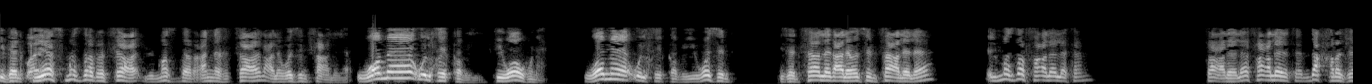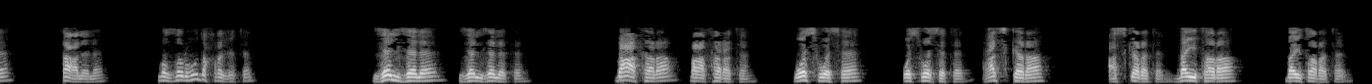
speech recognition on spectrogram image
إذا قياس مصدر الفعل مصدر عن فعل على وزن فعل وما ألحق به؟ في واو هنا. وما ألحق به؟ وزن. إذا فعل على وزن فعل المصدر فعللة فعلل فعللة دحرج. فعلل مصدره دحرجة. زلزل. زلزلة. بعثر. بعثرة. وسوس. وسوسة عسكر عسكرة بيطر بيطرة.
